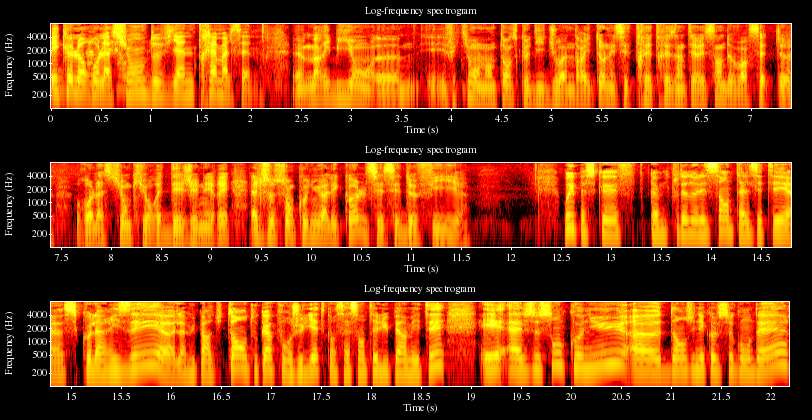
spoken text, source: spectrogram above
et que leur relation devienne très malsaine. Euh, Marie Billon, euh, effectivement, on entend ce que dit Joan Drayton et c'est très très intéressant de voir cette euh, relation qui aurait dégénéré. Elles se sont connues à l'école, ces deux filles? Oui, parce que comme toute adolescente, elles étaient euh, scolarisées euh, la plupart du temps, en tout cas pour Juliette quand sa santé lui permettait, et elles se sont connues euh, dans une école secondaire,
